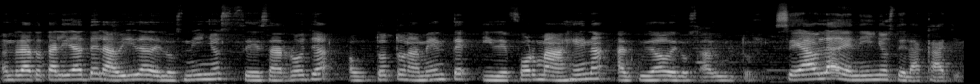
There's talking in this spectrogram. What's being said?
donde la totalidad de la vida de los niños se desarrolla autóctonamente y de forma ajena al cuidado de los adultos. Se habla de niños de la calle.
